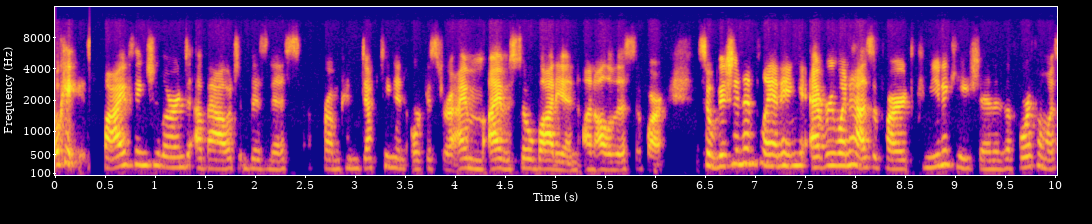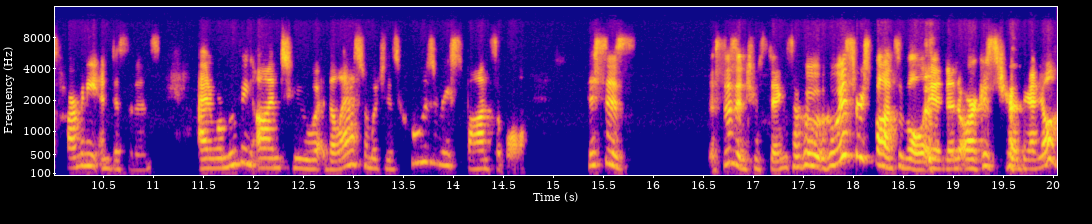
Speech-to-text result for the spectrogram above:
Okay, five things you learned about business from conducting an orchestra. I'm I'm so bought in on all of this so far. So vision and planning, everyone has a part. Communication, and the fourth one was harmony and dissonance. And we're moving on to the last one, which is who's responsible. This is this is interesting. So who who is responsible in an orchestra, Daniel?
